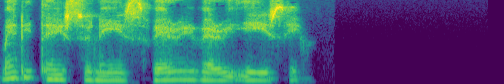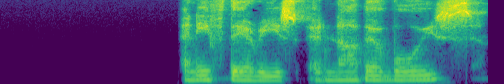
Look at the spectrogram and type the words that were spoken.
Meditation is very, very easy. And if there is another voice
